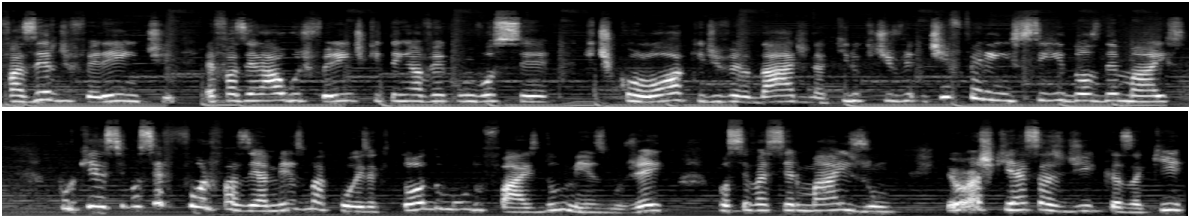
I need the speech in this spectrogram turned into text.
Fazer diferente é fazer algo diferente que tem a ver com você, que te coloque de verdade naquilo que te diferencie dos demais. Porque se você for fazer a mesma coisa que todo mundo faz do mesmo jeito, você vai ser mais um. Eu acho que essas dicas aqui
